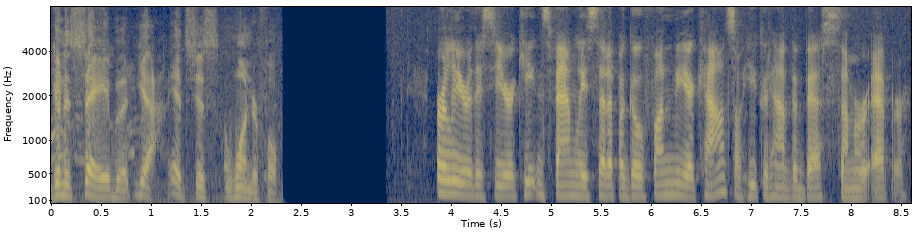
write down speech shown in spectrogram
gonna say, but yeah, it's just wonderful. Earlier this year, Keaton's family set up a GoFundMe account so he could have the best summer ever.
